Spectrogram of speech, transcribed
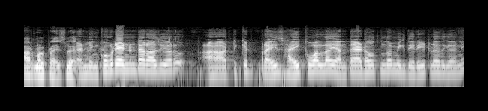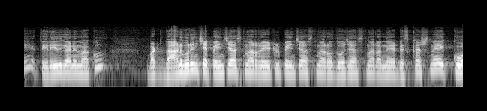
నార్మల్ ప్రైస్లో అండ్ ఇంకొకటి ఏంటంటే రాజు గారు ఆ టికెట్ ప్రైస్ హైక్ వల్ల ఎంత యాడ్ అవుతుందో మీకు తెలియట్లేదు కానీ తెలియదు కానీ నాకు బట్ దాని గురించే పెంచేస్తున్నారు రేట్లు పెంచేస్తున్నారు దోచేస్తున్నారు అనే డిస్కషనే ఎక్కువ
